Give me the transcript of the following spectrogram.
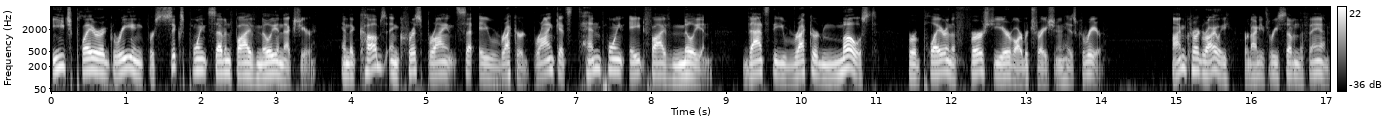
each player agreeing for 6.75 million next year. And the Cubs and Kris Bryant set a record. Bryant gets 10.85 million. That's the record most for a player in the first year of arbitration in his career. I'm Craig Riley for 93.7 The Fan.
